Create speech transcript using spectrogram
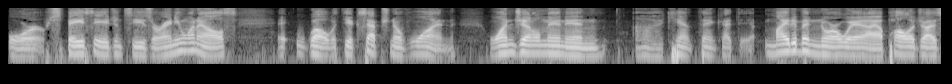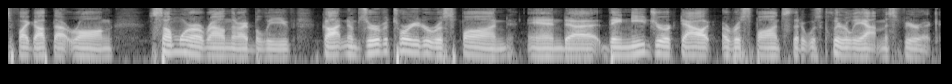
or space agencies or anyone else, eh, well, with the exception of one. One gentleman in, uh, I can't think, it might have been Norway, I apologize if I got that wrong, somewhere around there, I believe, got an observatory to respond, and uh, they knee-jerked out a response that it was clearly atmospheric,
